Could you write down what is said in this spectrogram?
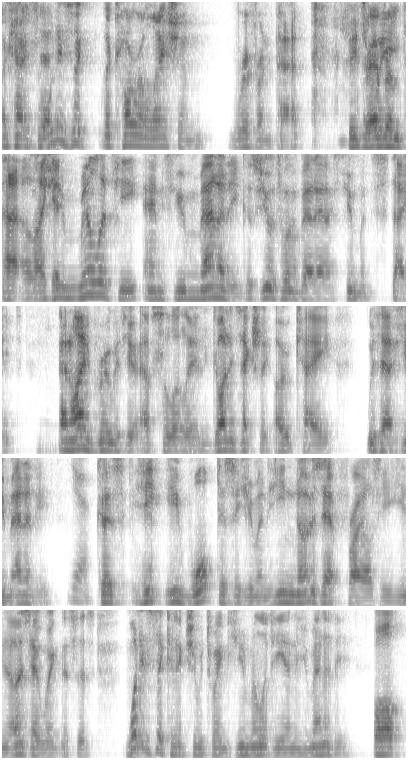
Okay, so what is the, the correlation, Reverend Pat, between Reverend Pat, I like it. humility and humanity? Because you were talking about our human state. And I agree with you, absolutely. Mm-hmm. God is actually okay with our humanity Yeah. because he, he walked as a human. He knows our frailty, he knows our weaknesses. What mm. is the connection between humility and humanity? well,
